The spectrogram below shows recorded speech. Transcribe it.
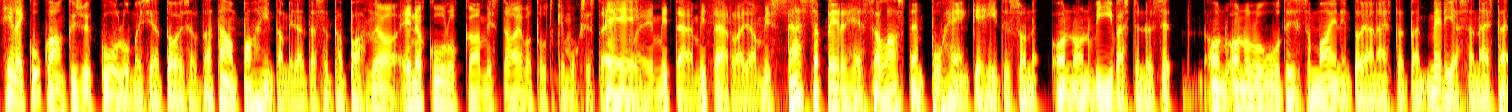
Siellä ei kukaan kysy kuulumisia toiselta. Tämä on pahinta, mitä tässä tapahtuu. Joo, ei ne ole kuullutkaan mistä aivotutkimuksista. Ei. ei mitään, mitään rajaa missä. Tässä perheessä lasten puheen kehitys on, on, on viivästynyt. Se on, on ollut uutisissa mainintoja näistä tai mediassa näistä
